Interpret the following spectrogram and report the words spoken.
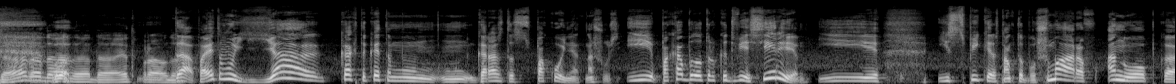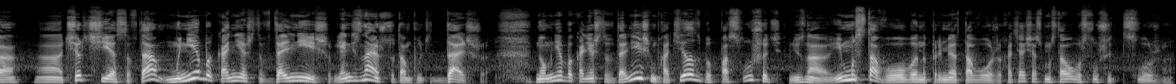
Да, да, да, вот. да, да, это правда. Да, поэтому я как-то к этому гораздо спокойнее отношусь. И пока было только две серии, и из спикеров там кто был? Шмаров, Анопка, а, Черчесов, да, мне бы, конечно, в дальнейшем, я не знаю, что там будет дальше, но мне бы, конечно, в дальнейшем хотелось бы послушать, не знаю, и Мостового, например, того же, хотя сейчас Мостового слушать сложно.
